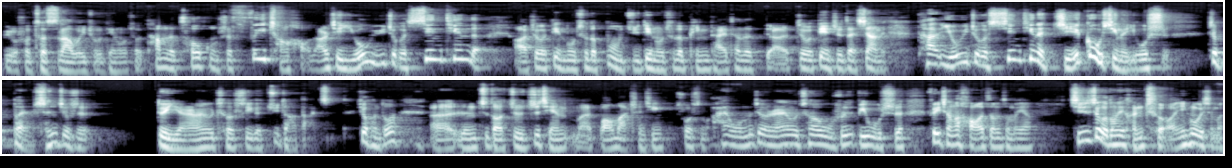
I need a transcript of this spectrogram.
比如说特斯拉为主的电动车，他们的操控是非常好的，而且由于这个先天的啊，这个电动车的布局、电动车的平台，它的呃这个电池在下面，它由于这个先天的结构性的优势，这本身就是对燃油车是一个巨大打击。就很多呃人知道，就是之前买宝马澄清说什么，哎，我们这个燃油车五十比五十非常的好，怎么怎么样。其实这个东西很扯啊，因为为什么？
